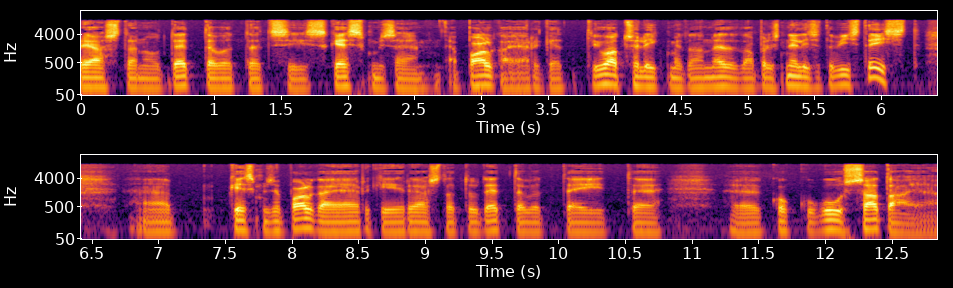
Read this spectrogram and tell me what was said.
reastanud ettevõtted siis keskmise palga järgi, et juhatuse liikmeid on edetabelis nelisada viisteist, keskmise palga järgi reastatud ettevõtteid kokku kuussada ja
